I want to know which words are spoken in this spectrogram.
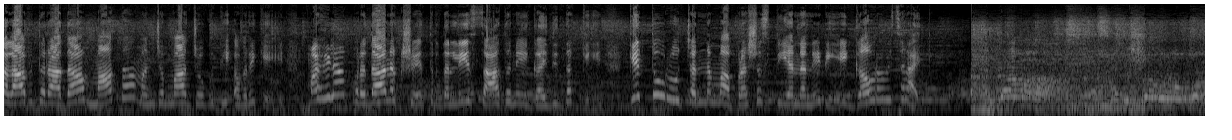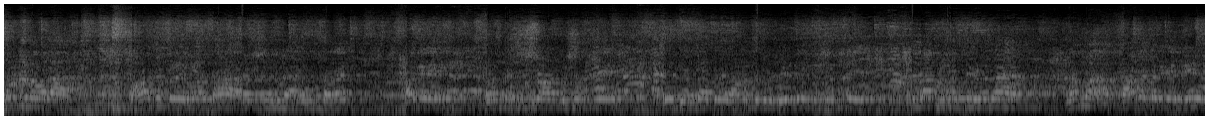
ಕಲಾವಿದರಾದ ಮಾತಾ ಮಂಜಮ್ಮ ಜೋಗತಿ ಅವರಿಗೆ ಮಹಿಳಾ ಪ್ರಧಾನ ಕ್ಷೇತ್ರದಲ್ಲಿ ಸಾಧನೆ ಗೈದಿದ್ದಕ್ಕೆ ಕಿತ್ತೂರು ಚೆನ್ನಮ್ಮ ಪ್ರಶಸ್ತಿಯನ್ನ ನೀಡಿ ಗೌರವಿಸಲಾಯಿತು. ಹಾಗೆ ಸಂತ ಪ್ರಶಸ್ತಿ ಶ್ರೀ ದತ್ತಾತ್ರೇಯ ರಾಮಚಂದ್ರ ಬೇಂದ್ರೆ ಪ್ರಶಸ್ತಿ ಎಲ್ಲ ಪ್ರಶಸ್ತಿಗಳನ್ನ ನಮ್ಮ ಸಾಧಕರಿಗೆ ನೀಡಿ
